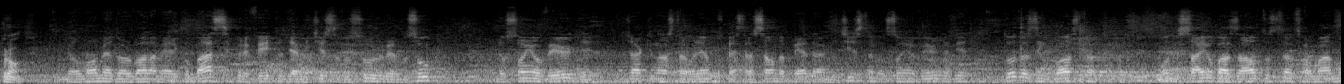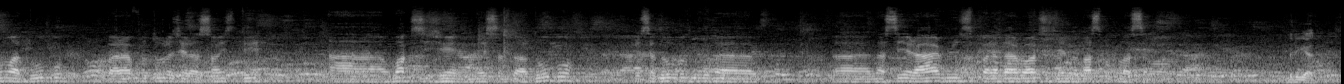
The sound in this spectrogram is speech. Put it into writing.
Pronto. Meu nome é Dorval Américo Bassi, prefeito de Ametista do Sul, Rio Grande do Sul. Meu sonho é verde, já que nós trabalhamos com a extração da pedra ametista, meu sonho é verde é ver todas as encostas onde sai o basalto se transformar num adubo para futuras gerações ter a, o oxigênio nesse adubo, esse adubo a, a, nascer árvores para dar o oxigênio à nossa população. Obrigado.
